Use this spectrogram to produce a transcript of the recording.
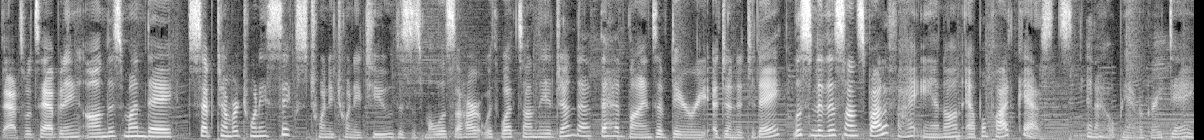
That's what's happening on this Monday, September 26, 2022. This is Melissa Hart with What's on the Agenda, the headlines of Dairy Agenda Today. Listen to this on Spotify and on Apple Podcasts, and I hope you have a great day.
